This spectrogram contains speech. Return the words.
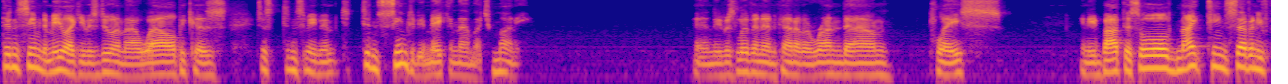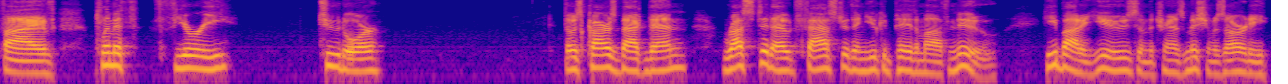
didn't seem to me like he was doing that well because just didn't seem to be, didn't seem to be making that much money. And he was living in kind of a rundown place. And he'd bought this old 1975 Plymouth Fury two door. Those cars back then rusted out faster than you could pay them off new. He bought it used, and the transmission was already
